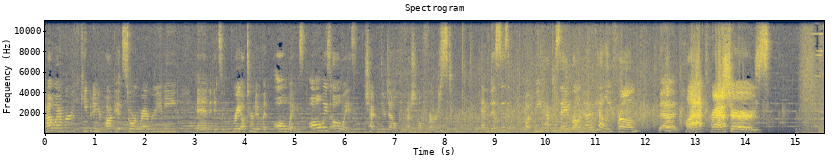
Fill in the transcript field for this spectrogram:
however, keep it in your pocket, store it wherever you need. And it's a great alternative, but always, always, always check with your dental professional first. And this is what we have to say, Rhonda and Kelly from The Plaque Crashers you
